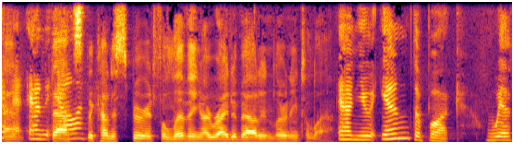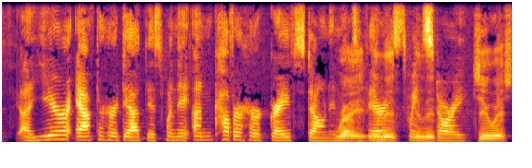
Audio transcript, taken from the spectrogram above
and, And, that's Allen- the kind of spirit for living I write about in Learning to Laugh. And you end the book with a year after her death is when they uncover her gravestone, and it's a very the- sweet story. Jewish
